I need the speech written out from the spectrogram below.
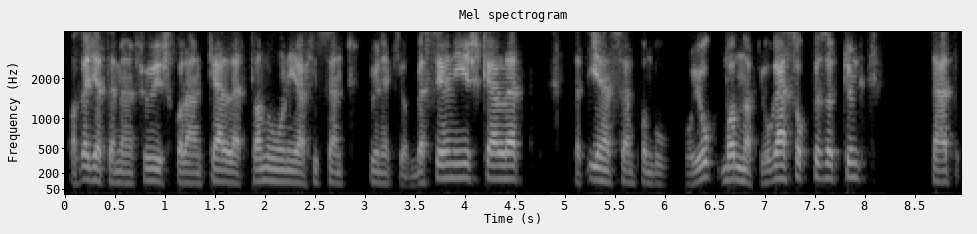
az egyetemen, főiskolán kellett tanulnia, hiszen ő neki ott beszélni is kellett, tehát ilyen szempontból jók, vannak jogászok közöttünk, tehát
